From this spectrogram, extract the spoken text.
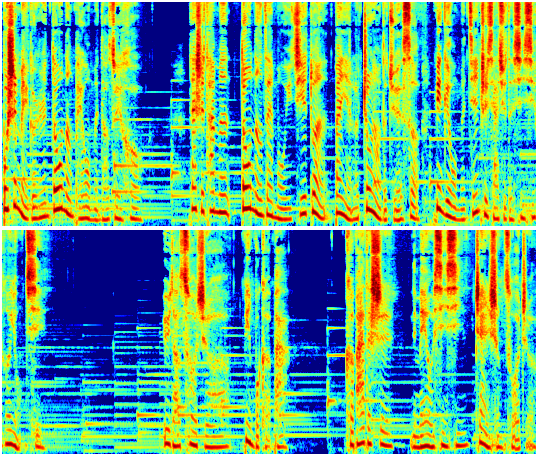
不是每个人都能陪我们到最后，但是他们都能在某一阶段扮演了重要的角色，并给我们坚持下去的信心和勇气。遇到挫折并不可怕，可怕的是你没有信心战胜挫折。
